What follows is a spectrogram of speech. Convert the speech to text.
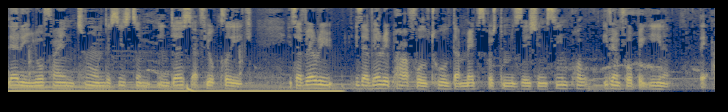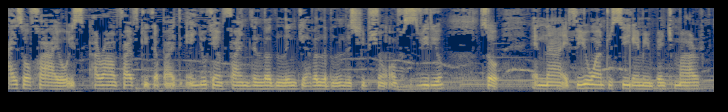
letting you fine-tune the system in just a few clicks. It's a very it's a very powerful tool that makes customization simple even for beginners. The ISO file is around 5 gigabyte and you can find the load link available in the description of this video. So and uh, if you want to see gaming benchmark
